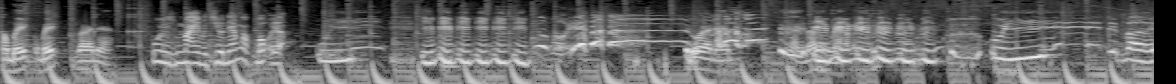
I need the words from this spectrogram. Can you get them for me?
Không biết không biết. Qua đây nè. Ui may mà chưa ném ngọc bội ạ. Ui im im im im im im ngọc bội. Đây nè. Em im im im im im im. Ui tuyệt vời.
